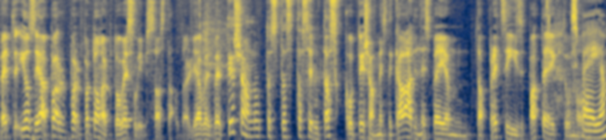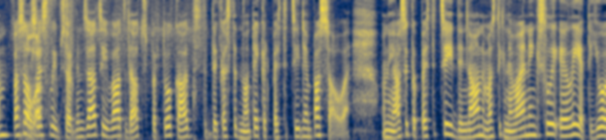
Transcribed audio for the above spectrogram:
Bet, Ilzi, jā, par, par, par, tomēr par to veselības sastāvdaļu. Ja? Bet, bet tiešām nu, tas, tas, tas ir tas, ko tiešām mēs nekādi nespējam tā precīzi pateikt. Un, Spējam. Pasaules no, veselības organizācija vāc datus par to, tad, kas tad notiek ar pesticīdiem pasaulē. Un jāsaka, ka pesticīdi nav nemaz tik nevainīgas li lieta, jo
